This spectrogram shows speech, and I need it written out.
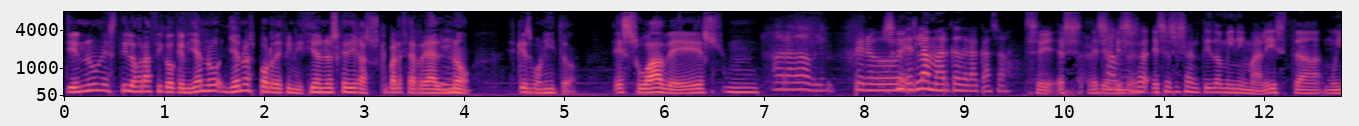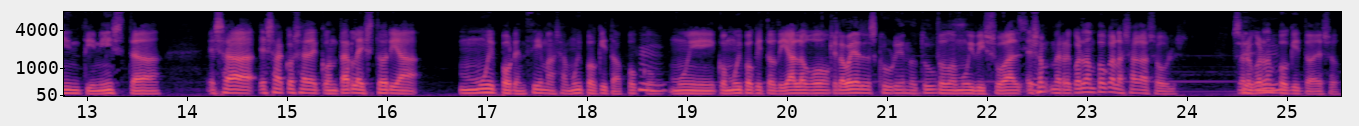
tiene un estilo gráfico que ya no ya no es por definición, no es que digas "Es que parece real, Sí. no. Es que es bonito. Es suave, es un Agradable. Pero Sí. es la marca de la casa. sí, es, es ese sentido minimalista, muy intimista, esa, esa cosa de contar la historia muy por encima, o sea, muy poquito a poco, Mm. muy, con muy poquito diálogo. que lo vayas descubriendo tú. todo muy visual. Sí. Eso me recuerda un poco a la saga Souls. Sí. Me recuerda un poquito a eso.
